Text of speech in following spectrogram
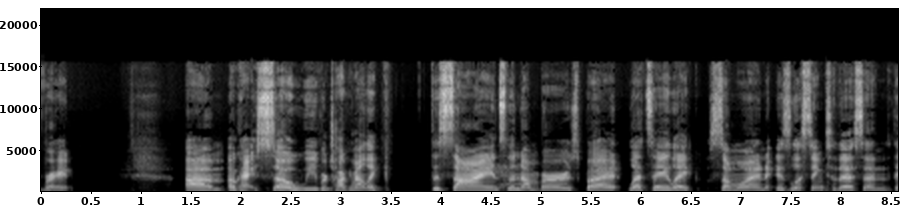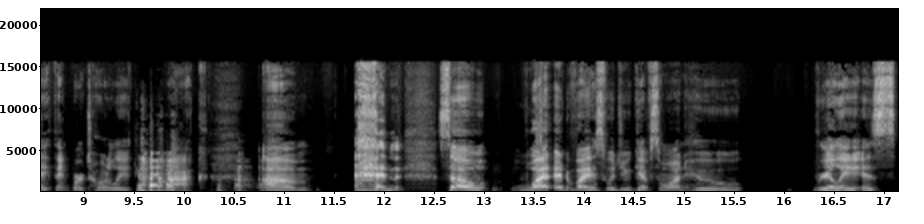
right. Um. Okay, so we were talking about like the signs, the numbers, but let's say like someone is listening to this and they think we're totally whack. Um. And so, what advice would you give someone who really is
